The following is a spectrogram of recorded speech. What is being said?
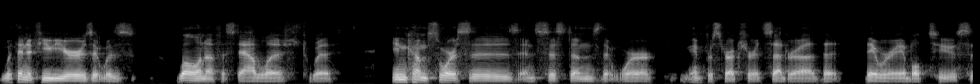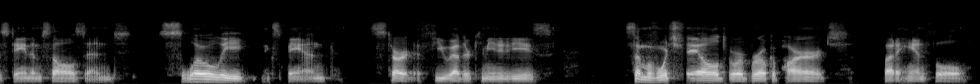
within a few years, it was well enough established with income sources and systems that were infrastructure, et cetera, that they were able to sustain themselves and slowly expand, start a few other communities, some of which failed or broke apart, but a handful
